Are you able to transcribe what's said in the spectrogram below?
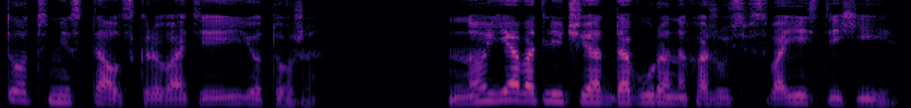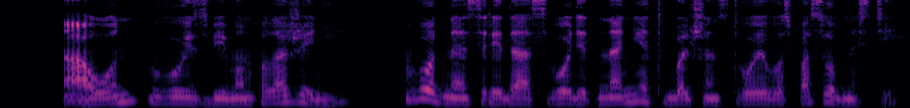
Тот не стал скрывать и ее тоже. Но я, в отличие от Давура, нахожусь в своей стихии, а он в уязвимом положении. Водная среда сводит на нет большинство его способностей.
